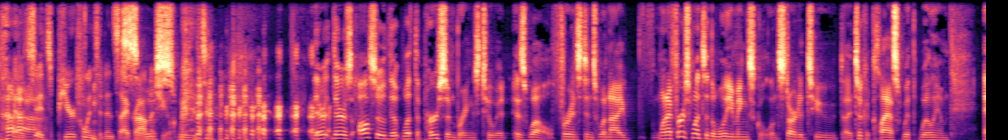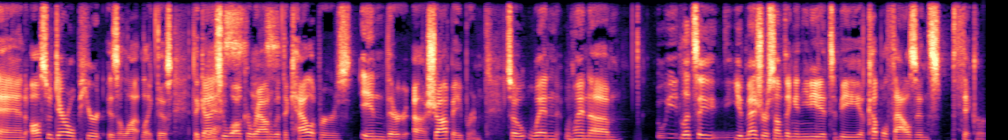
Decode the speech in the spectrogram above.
it's, it's, pure coincidence, I so promise you. Sweet. there, there's also the, what the person brings to it as well. For instance, when I when I first went to the William Ng School and started to, I took a class with William, and also Darrell Peart is a lot like this. The guys yes, who walk around yes. with the calipers in their uh, shop apron. So when when um, let's say you measure something and you need it to be a couple thousandths thicker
